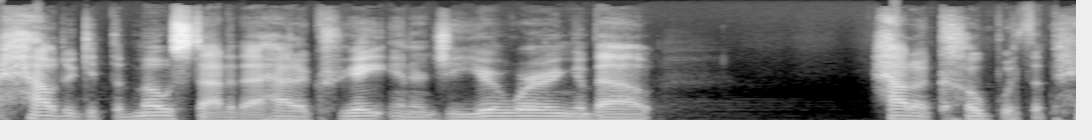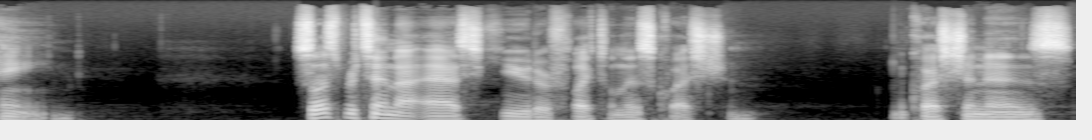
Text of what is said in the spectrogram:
how to get the most out of that, how to create energy. You're worrying about how to cope with the pain. So let's pretend I ask you to reflect on this question. The question is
